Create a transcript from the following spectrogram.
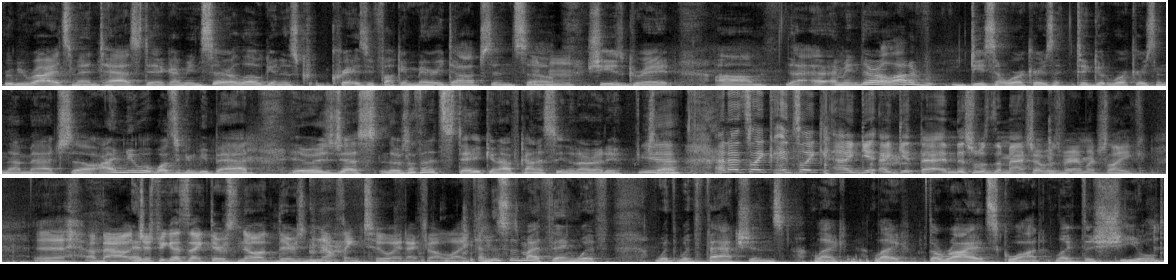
Ruby Riot's fantastic. I mean, Sarah Logan is cr- crazy fucking Mary Dobson, so Mm-hmm. she's great. Um, yeah, I mean, there are a lot of decent workers to good workers in that match, so I knew it wasn't going to be bad. It was just there was nothing at stake, and I've kind of seen it already. Yeah, So, and it's like it's like I get I get that, and this was the match I was very much like eh, about just because like there's no there's nothing to it. I felt like and this is my thing with with with factions like like the riot squad like the shield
